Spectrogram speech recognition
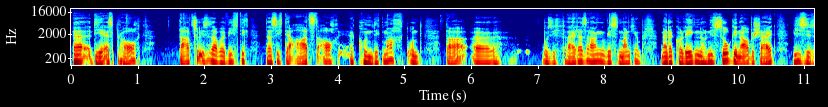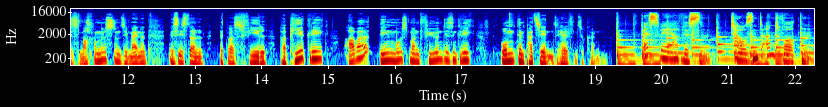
äh, der es braucht. Dazu ist es aber wichtig, dass sich der Arzt auch erkundig macht und da äh, muss ich leider sagen, wissen manche meiner Kollegen noch nicht so genau Bescheid, wie sie das machen müssen. Sie meinen, es ist dann etwas viel Papierkrieg, aber den muss man führen, diesen Krieg, um dem Patienten helfen zu können. SWR Wissen. Tausend Antworten.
